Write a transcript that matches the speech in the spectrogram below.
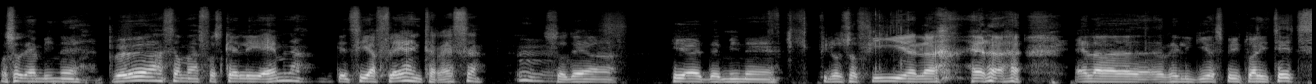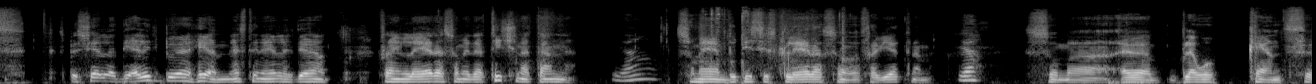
Og så er der mine bøger, som er forskellige emner. Du kan sige, jeg har flere interesser. Mm. Så der her er det mine filosofi eller, eller, eller religiøs spiritualitet. Specielt, de alle de bøger her, næsten alle, det er fra en lærer, som hedder Thich Nhat Hanh, Ja, som er en buddhistisk lærer som, fra Vietnam, ja. som uh, er blevet kendt uh,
